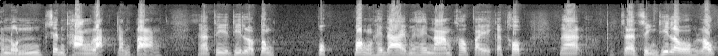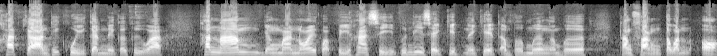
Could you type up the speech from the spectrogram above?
ถนนเส้นทางหลักต่างๆนะที่ที่เราต้อง ปกป้องให้ได้ไม่ให้น้ำเข้าไปกระทบนะ แต่สิ่งที่เราเราคาดการณ์ที่คุยกันเนี่ยก็คือว่าถ้าน้ำยังมาน้อยกว่าปี 54 พื้นที่เศรษฐกิจในเขตอำเภอเมืองอำเภอทางฝั่งตะวันออก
